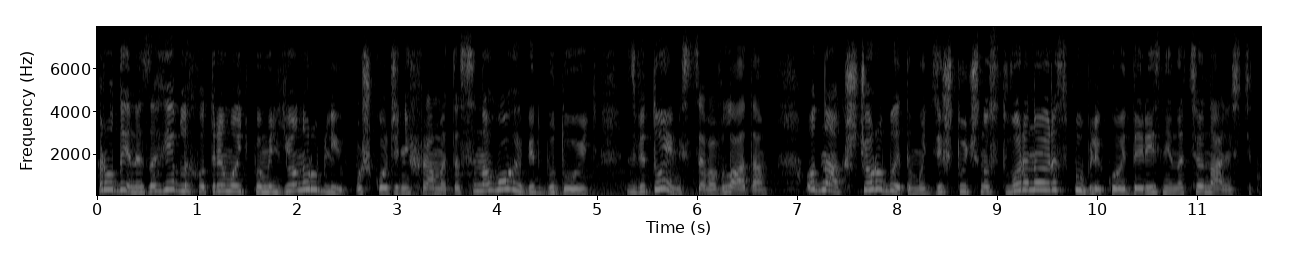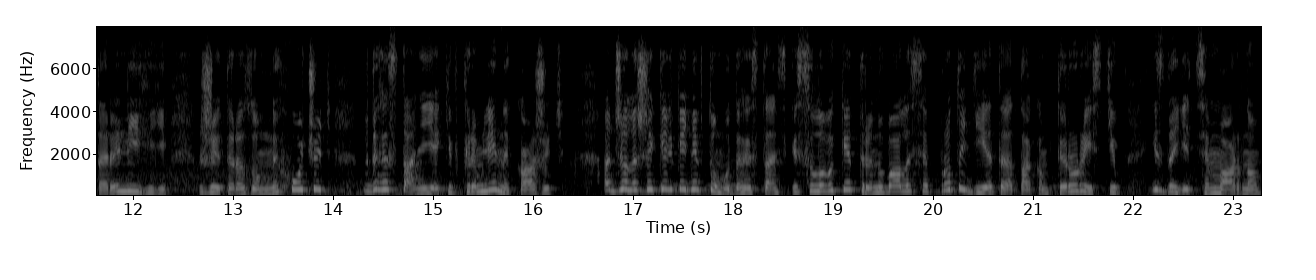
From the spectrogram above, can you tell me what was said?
Родини загиблих отримують по мільйону рублів. Пошкоджені храми та синагоги відбудують. Звітує місцева влада. Однак, що робитимуть зі штучно створеною республікою, де різні національності та релігії жити разом не хочуть, в Дагестані, як і в Кремлі, не кажуть. Адже лише кілька днів тому дагестанські силовики тренувалися протидіяти атакам терористів. І, здається, марно.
